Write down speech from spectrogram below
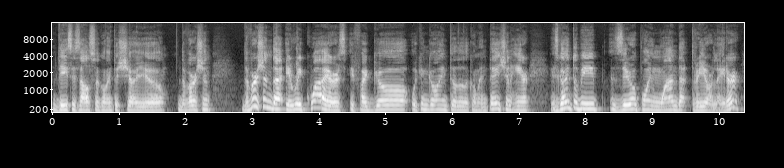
this is also going to show you the version. The version that it requires, if I go, we can go into the documentation here, is going to be 0.1.3 or later.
